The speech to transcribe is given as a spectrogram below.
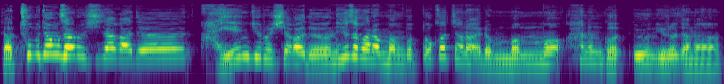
자, 투부정사로 시작하든, ing로 시작하든, 해석하는 방법 똑같잖아. 여러분, 뭐뭐 하는 것은 이러잖아.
